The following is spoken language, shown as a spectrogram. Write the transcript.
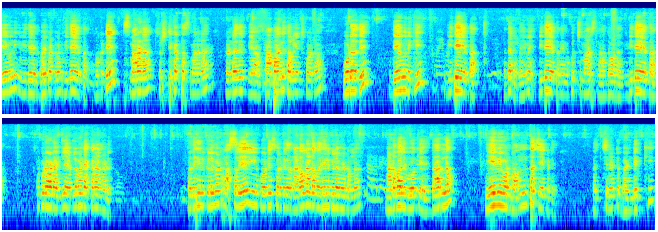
దేవునికి విధేయత భయపడటువంటి విధేయత. ఒకటి స్మరణ సృష్టికర్త స్మరణ రెండోది పాపాన్ని తొలగించుకోవటం. మూడోది దేవునికి విధేయత. అదే భయమే. విధేయత. నేను కొంచెం మారుస్తున్నా అర్థం అవడానికి విధేయత. ఇప్పుడు వాడు ఎడ్ల ఎడ్ల బండి ఎక్కన అన్నాడు? పదిహేను కిలోమీటర్లు. అసలే ఈయన కోటేశ్వరుడు కదా. నడవగలడా పదిహేను కిలోమీటర్లు? నడవాలి ఓకే. దారిలో ఏమీ ఉండవు. అంతా చీకటి. వచ్చినట్టు బండెక్కి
